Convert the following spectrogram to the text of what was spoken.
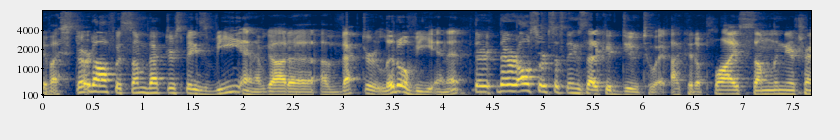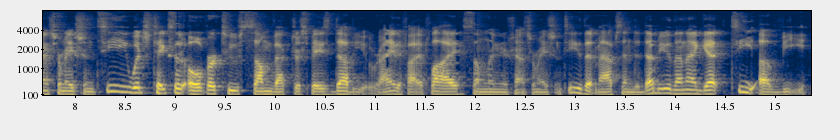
If I start off with some vector space v and I've got a, a, vector little v in it, there, there are all sorts of things that I could do to it. I could apply some linear transformation t, which takes it over to some vector space w, right? If I apply some linear transformation t that maps into w, then I get t of v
